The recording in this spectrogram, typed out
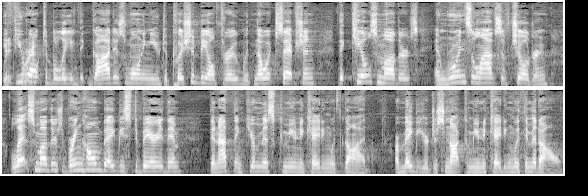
Wait If you for it. want to believe that God is wanting you to push a bill through with no exception that kills mothers and ruins the lives of children, lets mothers bring home babies to bury them, then I think you're miscommunicating with God. Or maybe you're just not communicating with Him at all.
